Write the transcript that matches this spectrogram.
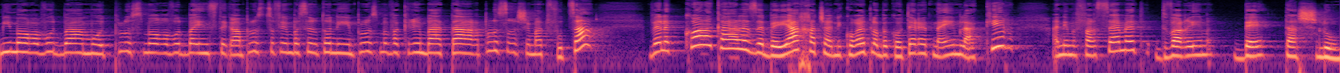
ממעורבות בעמוד, פלוס מעורבות באינסטגרם, פלוס צופים בסרטונים, פלוס מבקרים באתר, פלוס רשימת תפוצה, ולכל הקהל הזה ביחד, שאני קוראת לו בכותרת נעים להכיר, אני מפרסמת דברים בתשלום.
